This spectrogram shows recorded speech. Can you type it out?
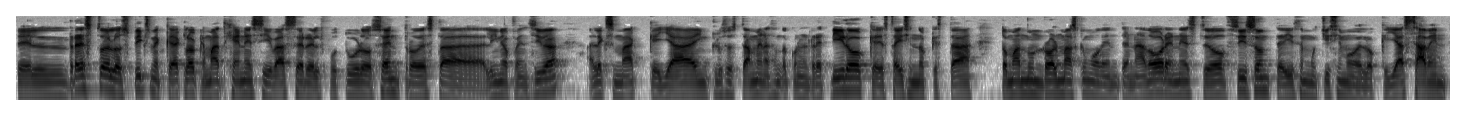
Del resto de los picks me queda claro que Matt Hennessy va a ser el futuro centro de esta línea ofensiva. Alex Mack que ya incluso está amenazando con el retiro, que está diciendo que está tomando un rol más como de entrenador en este offseason, te dice muchísimo de lo que ya saben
